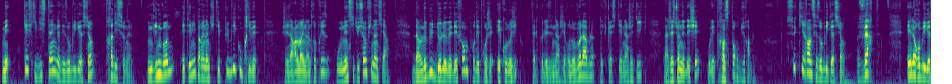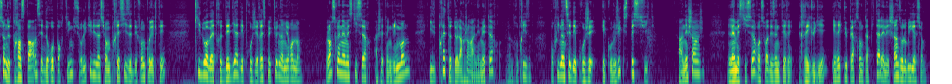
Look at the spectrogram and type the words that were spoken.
Mais qu'est-ce qui distingue des obligations traditionnelles? Une green bond est émise par une entité publique ou privée, généralement une entreprise ou une institution financière, dans le but de lever des fonds pour des projets écologiques tels que les énergies renouvelables, l'efficacité énergétique, la gestion des déchets ou les transports durables. Ce qui rend ces obligations vertes et leur obligation de transparence et de reporting sur l'utilisation précise des fonds collectés qui doivent être dédiés à des projets respectueux de l'environnement. Lorsqu'un investisseur achète un green bond, il prête de l'argent à l'émetteur, l'entreprise, pour financer des projets écologiques spécifiques. En échange, l'investisseur reçoit des intérêts réguliers et récupère son capital et les chances de l'obligation.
